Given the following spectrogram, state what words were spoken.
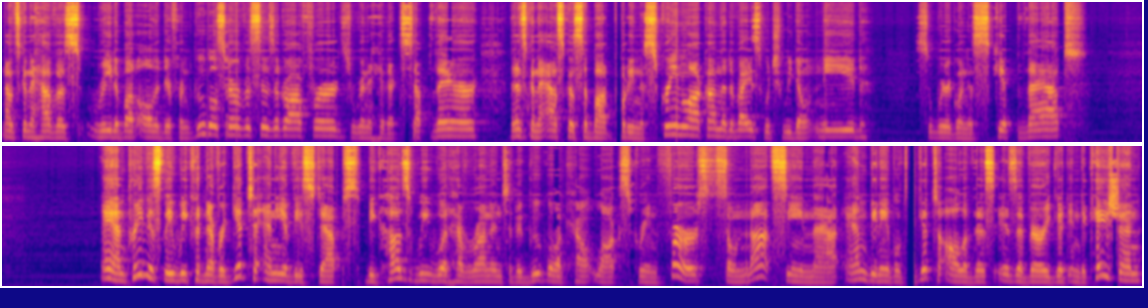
Now it's going to have us read about all the different Google services it offers. We're going to hit accept there. Then it's going to ask us about putting a screen lock on the device, which we don't need. So we're going to skip that. And previously, we could never get to any of these steps because we would have run into the Google account lock screen first. So not seeing that and being able to get to all of this is a very good indication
